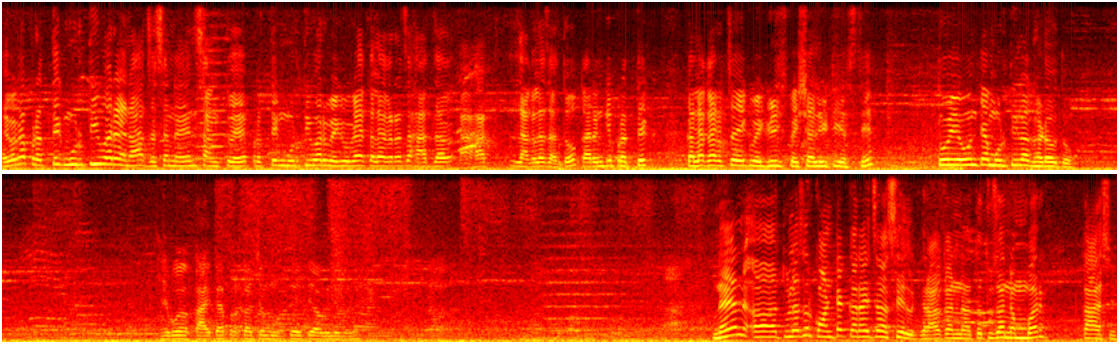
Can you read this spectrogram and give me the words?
हे बघा प्रत्येक मूर्तीवर आहे ना जसं नयन सांगतोय प्रत्येक मूर्तीवर वेगवेगळ्या कलाकाराचा हात जा हात लागला जातो. कारण की प्रत्येक कलाकाराचं एक वेगळी स्पेशालिटी असते. तो येऊन त्या मूर्तीला घडवतो. हे बघा काय काय प्रकारच्या मूर्त्या इथे अवेलेबल आहे नयन अं, तुला जर कॉन्टॅक्ट करायचा असेल ग्राहकांना तर तुझा नंबर काय असेल?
